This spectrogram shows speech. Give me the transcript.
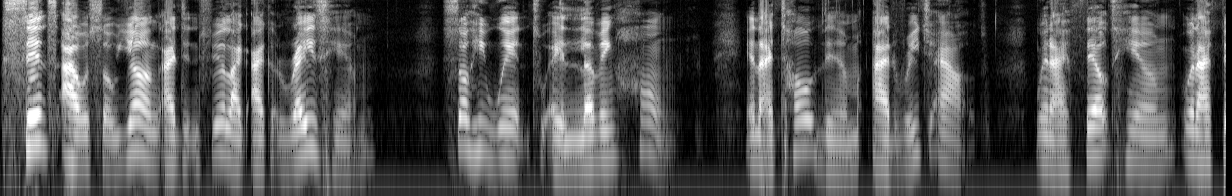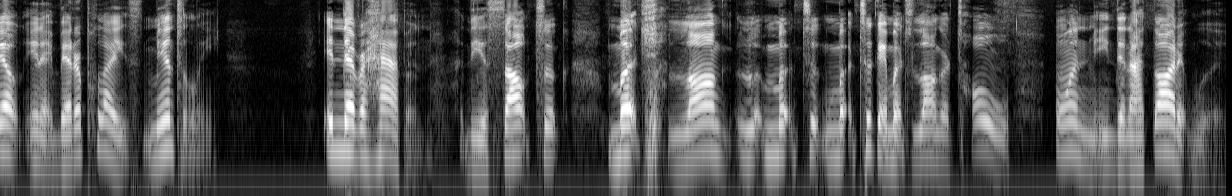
Since I was so young, I didn't feel like I could raise him. So he went to a loving home. And I told them I'd reach out when I felt him, when I felt in a better place mentally. It never happened. The assault took much long took took a much longer toll on me than I thought it would.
